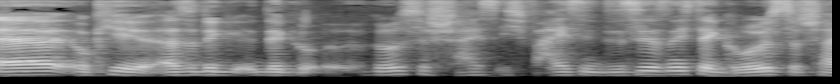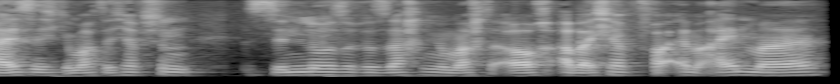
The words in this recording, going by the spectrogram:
Äh, okay, also der, der gr- größte Scheiß, ich weiß nicht, das ist jetzt nicht der größte Scheiß, den ich gemacht habe. Ich habe schon sinnlosere Sachen gemacht auch, aber ich habe vor allem einmal,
